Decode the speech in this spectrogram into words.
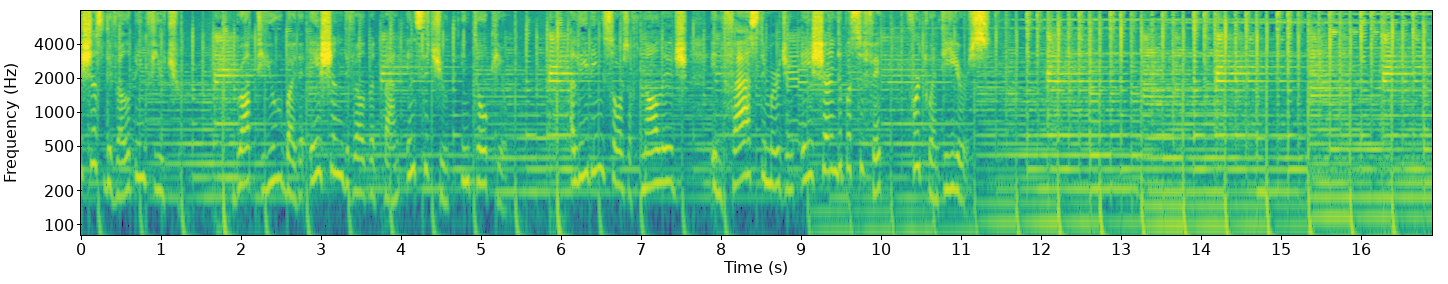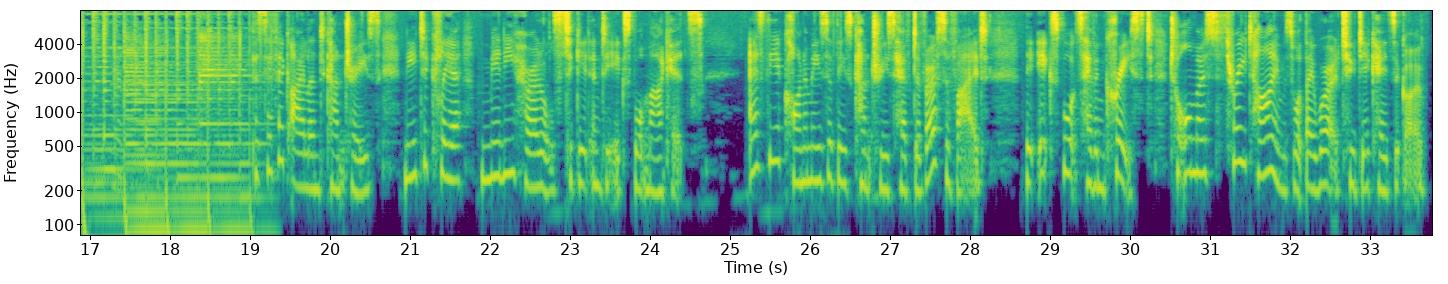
Developing Future, brought to you by the Asian Development Bank Institute in Tokyo, a leading source of knowledge in fast emerging Asia and the Pacific for 20 years. Pacific Island countries need to clear many hurdles to get into export markets. As the economies of these countries have diversified, their exports have increased to almost three times what they were two decades ago.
